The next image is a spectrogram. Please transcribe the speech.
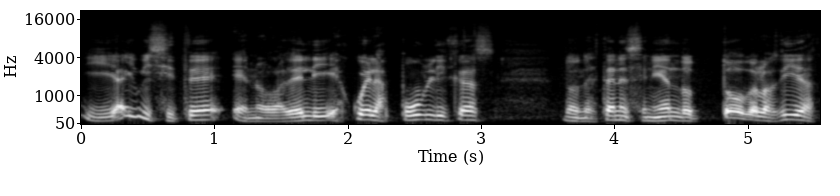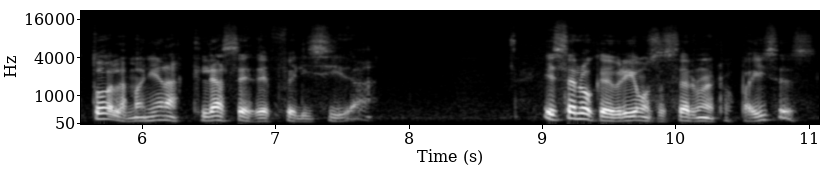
y ahí visité en Nueva Delhi escuelas públicas donde están enseñando todos los días, todas las mañanas, clases de felicidad. ¿Es algo que deberíamos hacer en nuestros países?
